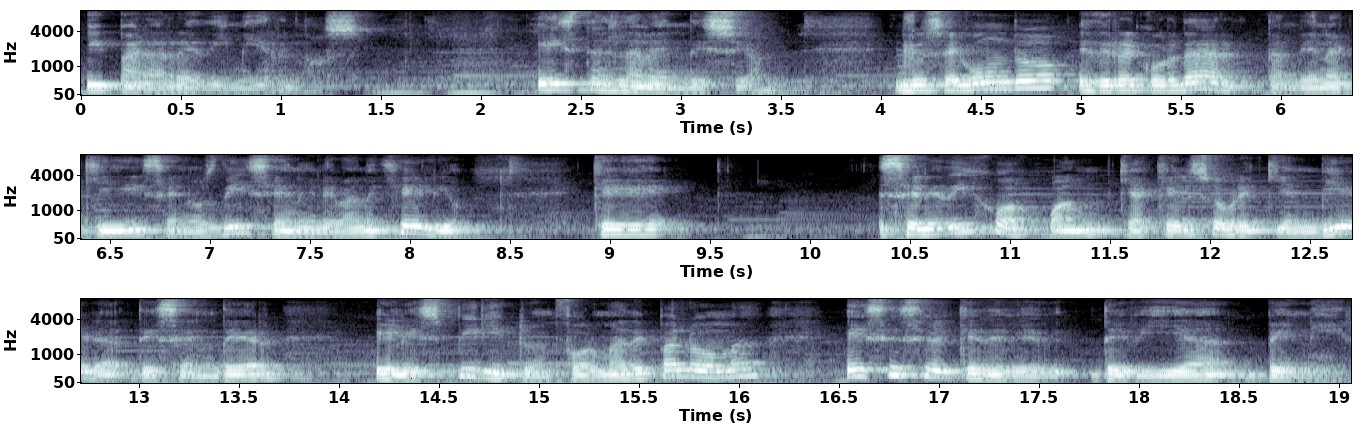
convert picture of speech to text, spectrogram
y para redimirnos. Esta es la bendición. Lo segundo es recordar, también aquí se nos dice en el Evangelio, que se le dijo a Juan que aquel sobre quien viera descender el espíritu en forma de paloma, ese es el que debía venir.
